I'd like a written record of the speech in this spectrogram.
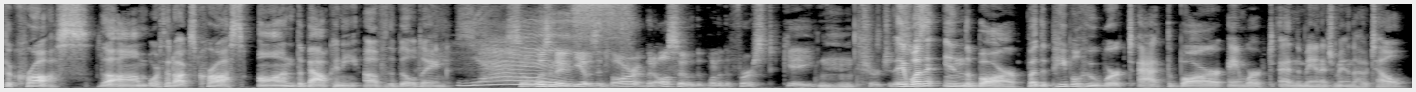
the cross, the um, Orthodox cross, on the balcony of the building. Yes. So it wasn't a yeah, it was a bar, but also the, one of the first gay Mhm. churches. It wasn't in the bar, but the people who worked at the bar and worked and the management in the hotel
